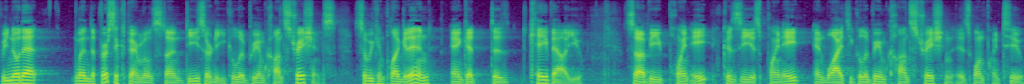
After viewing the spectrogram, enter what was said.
We know that when the first experiment was done, these are the equilibrium concentrations. So we can plug it in and get the K value. So that'd be 0.8 because Z is 0.8 and Y's equilibrium concentration is 1.2.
